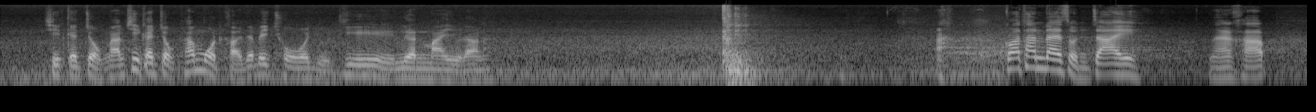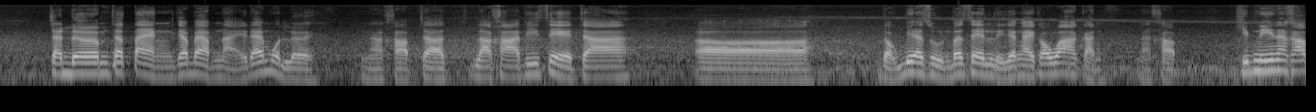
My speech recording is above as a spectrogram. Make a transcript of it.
ำฉีดกระจก น้ำฉีดกระจกถ้าหมดเขาจะไปโชว์อยู่ที่เรือนไม้อยู่แล้วนะะก็ท่านใดสนใจนะครับ จะเดิมจะแต่งจะแบบไหนได้หมดเลยนะครับจะราคาพิเศษจะออดอกเบี้ย0%หรือยังไงก็ว่ากันนะครับคลิปนี้นะครับ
